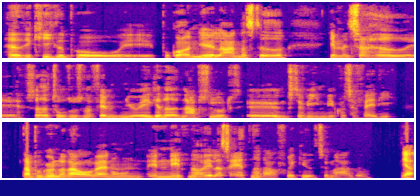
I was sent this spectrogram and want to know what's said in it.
Havde vi kigget på øh, Bourgogne eller andre steder, jamen så havde, øh, så havde 2015 jo ikke været den absolut øh, yngste vin, vi kunne tage fat i. Der begynder der jo at være nogle, en 19'er og ellers 18'er, der er frigivet til markedet. ja,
